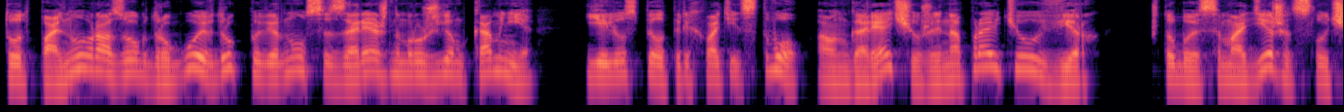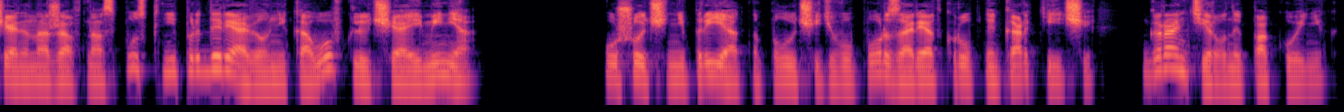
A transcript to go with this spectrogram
Тот пальнул разок, другой, и вдруг повернулся с заряженным ружьем ко мне, еле успел перехватить ствол, а он горячий уже и направить его вверх, чтобы самодержец, случайно нажав на спуск, не продырявил никого, включая и меня. Уж очень неприятно получить в упор заряд крупной картечи, гарантированный покойник.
